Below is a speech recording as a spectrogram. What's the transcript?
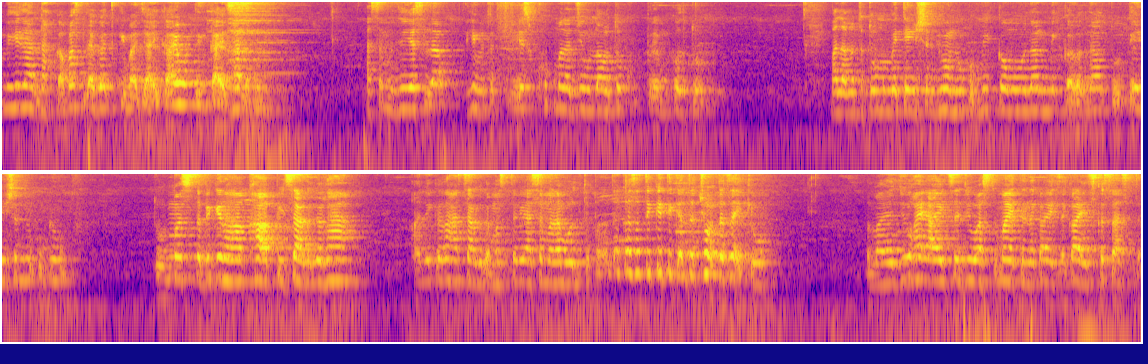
मी हिला धक्का बसल्यागत की माझी आई काय होती काय झालं म्हणून. असं म्हणजे यसला हे म्हणतात यस खूप मला जीव लावतो खूप प्रेम करतो. मला म्हणतो तू मग टेन्शन घेऊ नको मी कमवणार मी करणार तू टेन्शन नको घेऊ. तू मस्तपैकी राहा खा पी चांगलं राहा. आणि राहा चांगलं मस्तपैकी असं मला बोलतो. पण आता कसं ते किती केलं तर छोटंच आहे किंवा हो. माझा जीव आहे आईचा जीव असतो माहिती ना कायचं कायच कसं असतं.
